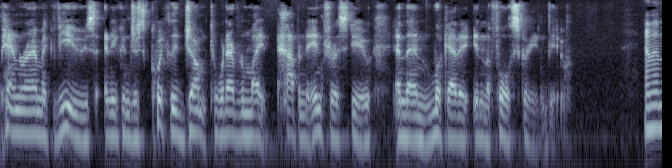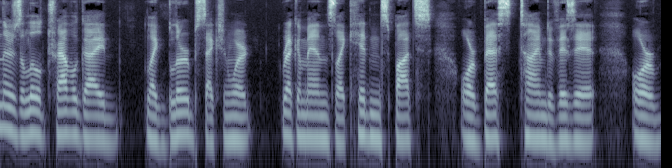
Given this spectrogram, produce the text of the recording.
panoramic views, and you can just quickly jump to whatever might happen to interest you, and then look at it in the full screen view. And then there's a little travel guide like blurb section where it recommends like hidden spots or best time to visit or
